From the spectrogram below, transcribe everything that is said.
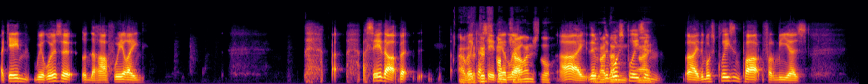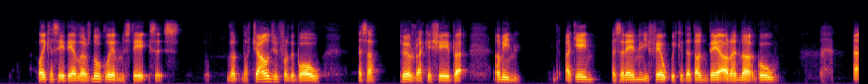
again, we lose it on the halfway line. I say that, but It was Like I a good said earlier- challenge though. Aye, the, the most pleasing, aye. The most pleasing part for me is, like I said earlier, there's no glaring mistakes. It's they're, they're challenging for the ball. It's a poor ricochet, but I mean, again, is there anything you felt we could have done better in that goal? Uh,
